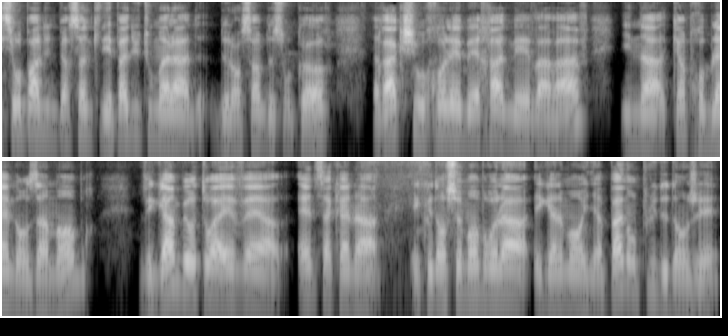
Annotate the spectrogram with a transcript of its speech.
si on parle d'une personne qui n'est pas du tout malade de l'ensemble de son corps, il n'a qu'un problème dans un membre, et que dans ce membre-là également il n'y a pas non plus de danger,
